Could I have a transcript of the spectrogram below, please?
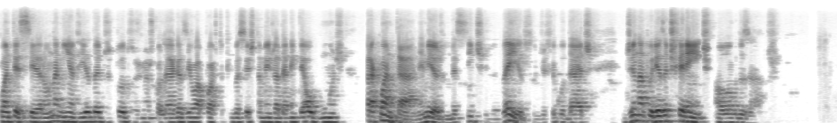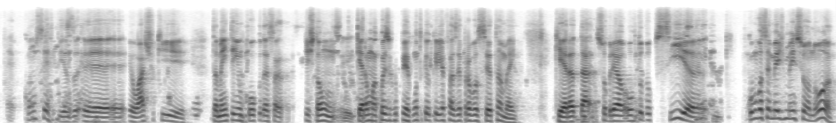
aconteceram na minha vida, de todos os meus colegas, e eu aposto que vocês também já devem ter alguns para contar, não é mesmo? Nesse sentido. É isso, dificuldades de natureza diferente ao longo dos anos. É, com certeza. É, eu acho que também tem um pouco dessa questão, que era uma coisa que eu pergunto que eu queria fazer para você também, que era da, sobre a ortodoxia. Como você mesmo mencionou,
